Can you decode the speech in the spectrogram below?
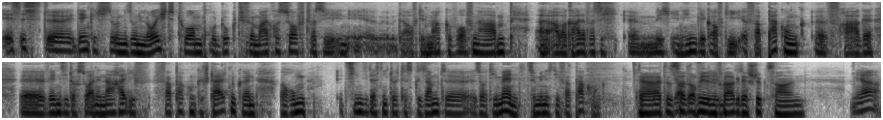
es ist, äh, denke ich, so ein, so ein Leuchtturmprodukt für Microsoft, was sie in, äh, da auf den Markt geworfen haben. Äh, aber gerade was ich äh, mich in Hinblick auf die Verpackung äh, frage, äh, wenn sie doch so eine nachhaltige Verpackung gestalten können, warum ziehen sie das nicht durch das gesamte Sortiment, zumindest die Verpackung? Ja, das ist halt auch wieder eine Frage der Stückzahlen. Ja,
